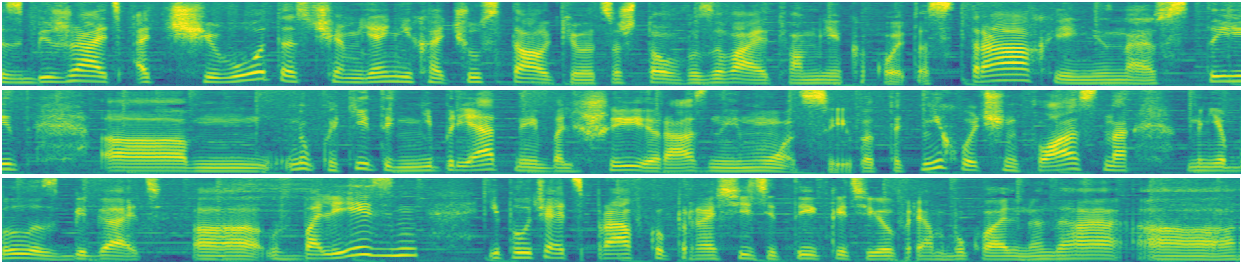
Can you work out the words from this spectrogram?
сбежать от чего-то, с чем я не хочу сталкиваться, что вызывает во мне какой-то страх, я не знаю, стыд, э, ну, какие-то неприятные большие разные эмоции. Вот от них очень классно мне было сбегать э, в болезнь и получать справку, приносить и тыкать ее прям буквально, да, э,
